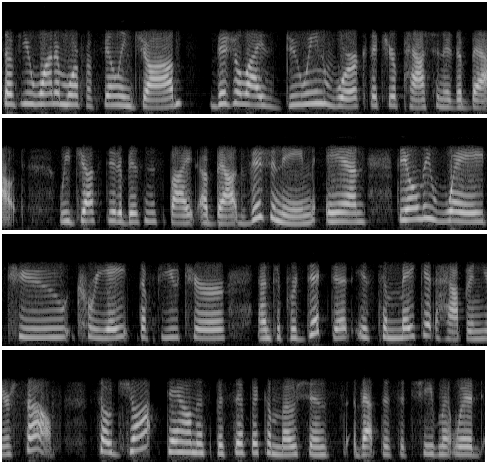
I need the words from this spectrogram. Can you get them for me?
So if you want a more fulfilling job visualize doing work that you're passionate about. We just did a business bite about visioning and the only way to create the future and to predict it is to make it happen yourself so jot down the specific emotions that this achievement would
